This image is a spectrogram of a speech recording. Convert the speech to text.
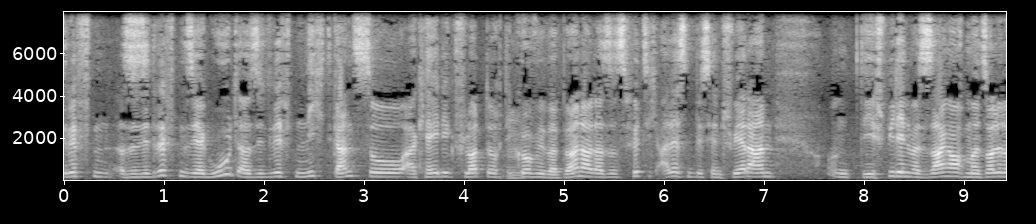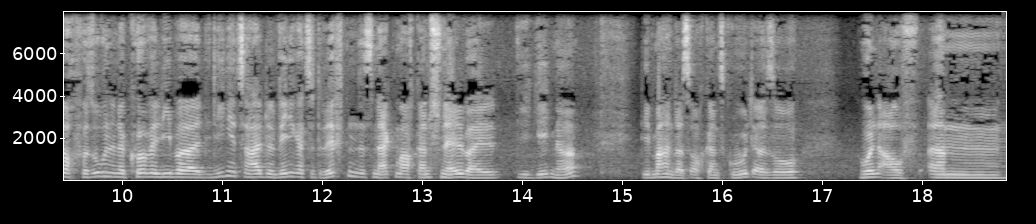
driften, also sie driften sehr gut, also sie driften nicht ganz so arcadic flott durch die Kurven wie bei Burnout, also es fühlt sich alles ein bisschen schwerer an. Und die Spielehinweise sagen auch, man solle doch versuchen, in der Kurve lieber die Linie zu halten und weniger zu driften. Das merkt man auch ganz schnell, weil die Gegner, die machen das auch ganz gut, also holen auf. Ähm,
